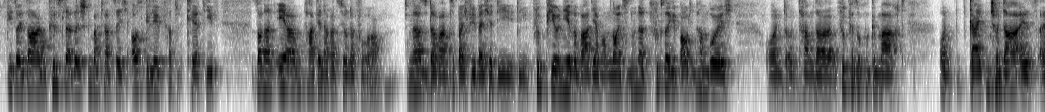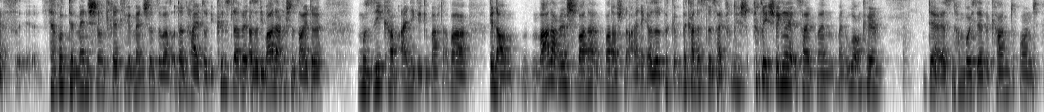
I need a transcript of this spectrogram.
wie soll ich sagen, künstlerisch gemacht hat, sich ausgelebt hat, kreativ, sondern eher ein paar Generationen davor. Ne, also da waren zum Beispiel welche, die, die Flugpioniere waren, die haben um 1900 Flugzeuge gebaut in Hamburg und, und haben da Flugversuche gemacht und galten schon da als, als verrückte Menschen und kreative Menschen und sowas. Und dann halt so die Künstlerin, also die malerische Seite, Musik haben einige gemacht, aber genau, malerisch waren da, waren da schon einige. Also be bekannteste ist halt Friedrich, Friedrich Schwinge, ist halt mein, mein Uronkel. Der ist in Hamburg sehr bekannt und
